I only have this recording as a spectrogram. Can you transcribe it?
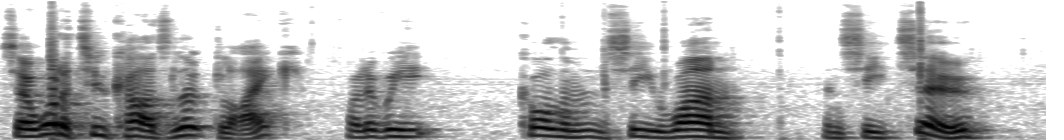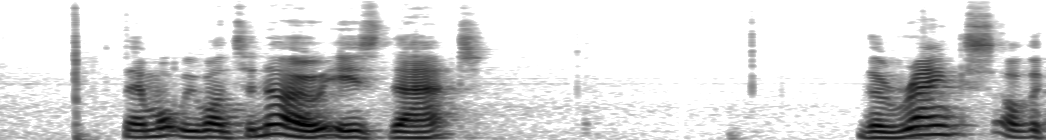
So what do two cards look like? Well, if we call them C1 and C2, then what we want to know is that the ranks of the...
